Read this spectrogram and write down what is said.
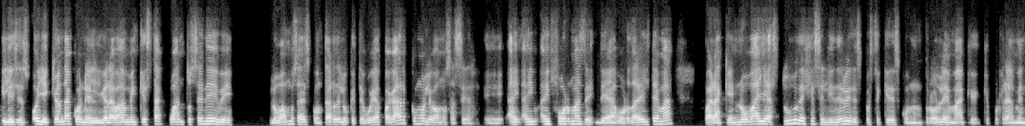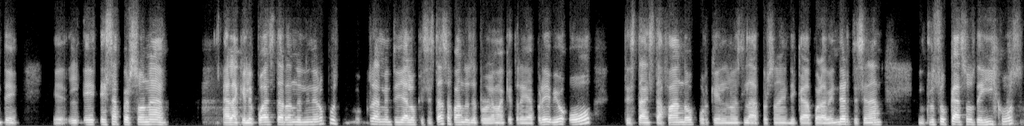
y le dices, oye, ¿qué onda con el gravamen que está? ¿Cuánto se debe? ¿Lo vamos a descontar de lo que te voy a pagar? ¿Cómo le vamos a hacer? Eh, hay, hay, hay, formas de, de, abordar el tema para que no vayas tú, dejes el dinero y después te quedes con un problema que, que pues realmente eh, e, esa persona a la que le puedas estar dando el dinero, pues realmente ya lo que se está zafando es el problema que traía previo o te está estafando porque él no es la persona indicada para venderte. Serán incluso casos de hijos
